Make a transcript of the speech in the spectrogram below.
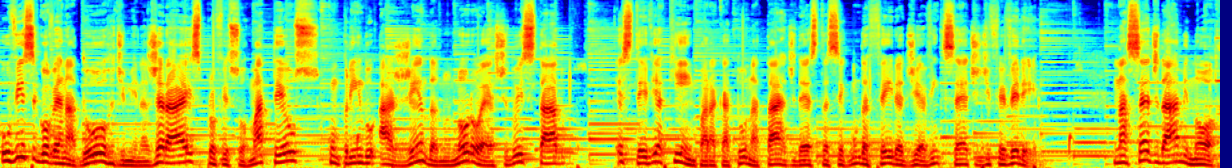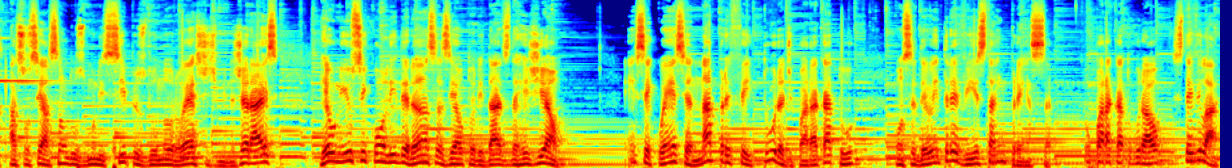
O vice-governador de Minas Gerais, professor Matheus, cumprindo agenda no noroeste do estado, esteve aqui em Paracatu na tarde desta segunda-feira, dia 27 de fevereiro. Na sede da Aminor, Associação dos Municípios do Noroeste de Minas Gerais, reuniu-se com lideranças e autoridades da região. Em sequência, na Prefeitura de Paracatu, concedeu entrevista à imprensa. O Paracatu Rural esteve lá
